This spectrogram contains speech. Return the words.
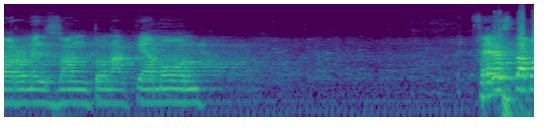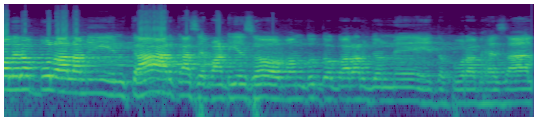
মরণের যন্ত্রণা কেমন। ফেরেস্তা বলে, রব্বুল আলামিন, কার কাছে পাঠিয়েছ বন্ধুত্ব করার জন্য? তো পুরা ভেজাল।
